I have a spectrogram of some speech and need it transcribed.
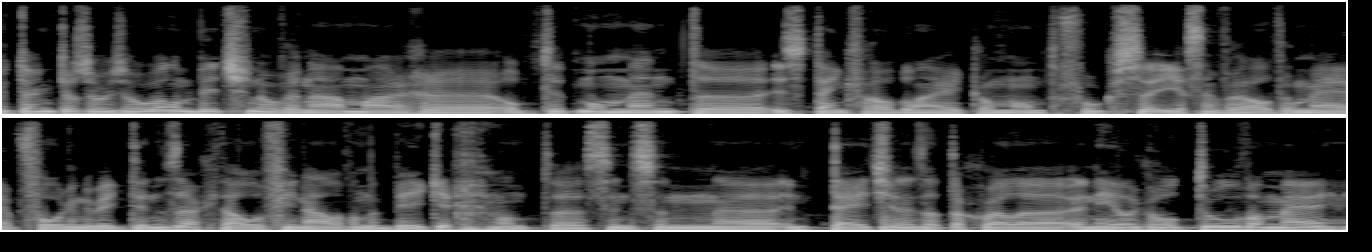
je denkt er sowieso wel een beetje over na, maar uh, op dit moment uh, is het denk ik vooral belangrijk om, om te focussen. Eerst en vooral voor mij op volgende week dinsdag, de halve finale van de beker. Mm -hmm. Want sinds een, een, tijdje is dat toch wel een heel groot doel van mij,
